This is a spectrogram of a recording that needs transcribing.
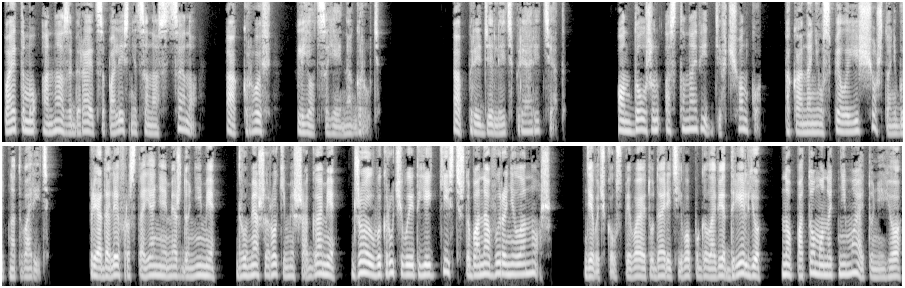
поэтому она забирается по лестнице на сцену, а кровь льется ей на грудь. Определить приоритет. Он должен остановить девчонку, пока она не успела еще что-нибудь натворить. Преодолев расстояние между ними двумя широкими шагами, Джоэл выкручивает ей кисть, чтобы она выронила нож. Девочка успевает ударить его по голове дрелью, но потом он отнимает у нее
